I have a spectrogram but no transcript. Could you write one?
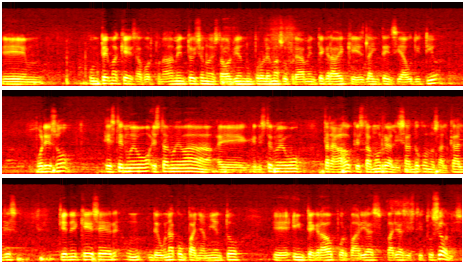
Eh, un tema que desafortunadamente hoy se nos está volviendo un problema supremamente grave que es la intensidad auditiva. Por eso, este nuevo, esta nueva, eh, en este nuevo trabajo que estamos realizando con los alcaldes, tiene que ser de un acompañamiento eh, integrado por varias, varias instituciones.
